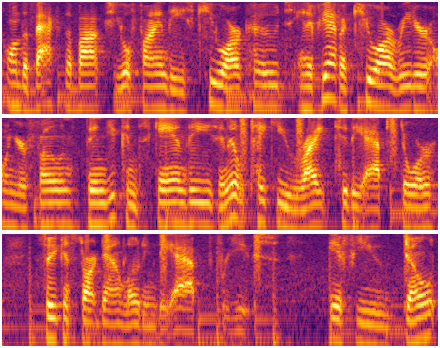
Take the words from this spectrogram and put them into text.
On the back of the box, you'll find these QR codes. And if you have a QR reader on your phone, then you can scan these and it'll take you right to the App Store so you can start downloading the app for use. If you don't,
